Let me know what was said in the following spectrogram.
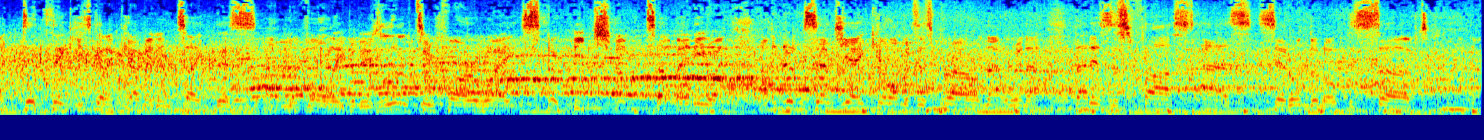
I did think he's going to come in and take this on the volley, too far away, so he jumped up anyway. 178 kilometres per hour on that winner. That is as fast as Cerundolo has served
